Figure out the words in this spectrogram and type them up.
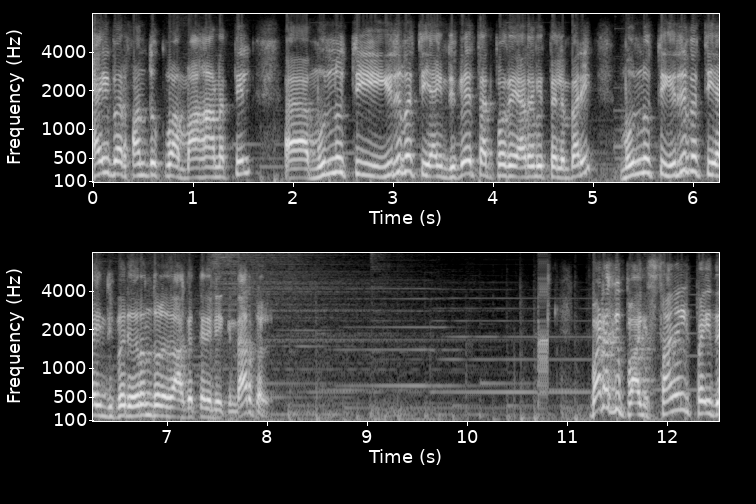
ஹைபர் பந்துக்வா மாகாணத்தில் முன்னூற்றி இருபத்தி ஐந்து பேர் தற்போதைய அறிவித்தலின்படி முன்னூற்றி இருபத்தி ஐந்து பேர் இறந்துள்ளதாக தெரிவிக்கின்றார்கள். வடக்கு பாகிஸ்தானில் பெய்த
